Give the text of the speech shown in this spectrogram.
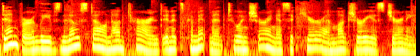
Denver leaves no stone unturned in its commitment to ensuring a secure and luxurious journey.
